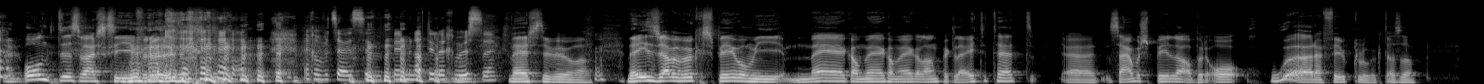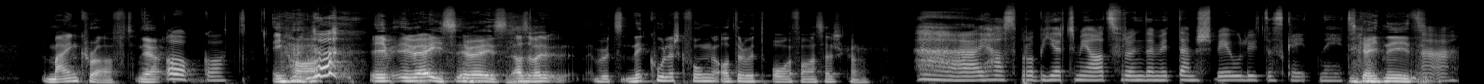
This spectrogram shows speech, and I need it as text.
stimmt. Und das wär's gewesen für heute. ich hoffe, es werden wir natürlich wissen. Merci vielmals. Nein, es ist eben wirklich ein Spiel, das mich mega, mega, mega lang begleitet hat. Äh, selber spielen, aber auch hure viel geschaut. Also Minecraft. Ja. Oh Gott. Ich habe. ich, ich weiß, ich weiß. Also, weil du es nicht cool hast gefunden oder weil du auch eine Phase hast gehabt. Ah, ich habe es probiert, mich anzufreunden mit dem Spiel, Leute, das geht nicht. Das geht nicht. Ah,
